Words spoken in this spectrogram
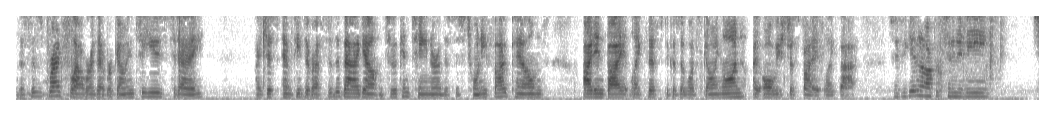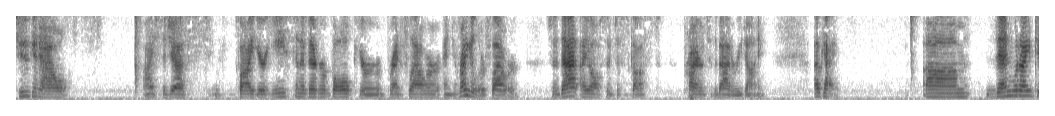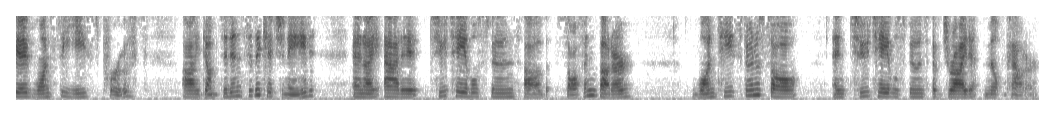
This is bread flour that we're going to use today. I just emptied the rest of the bag out into a container. This is 25 pounds. I didn't buy it like this because of what's going on. I always just buy it like that. So if you get an opportunity to get out, I suggest buy your yeast in a bigger bulk, your bread flour, and your regular flour. So that I also discussed prior to the battery dying. Okay. Um, then what I did once the yeast proofed, I dumped it into the KitchenAid and I added two tablespoons of softened butter, one teaspoon of salt, and two tablespoons of dried milk powder.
